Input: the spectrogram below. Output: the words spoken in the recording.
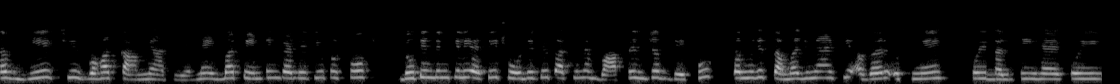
तब ये चीज़ बहुत काम में आती है। मैं एक बार पेंटिंग कर देती हूँ तो उसको दो तीन दिन के लिए ऐसे ही छोड़ देती हूँ ताकि मैं वापस जब देखूँ तब मुझे समझ में आए कि अगर उसमें कोई गलती है कोई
